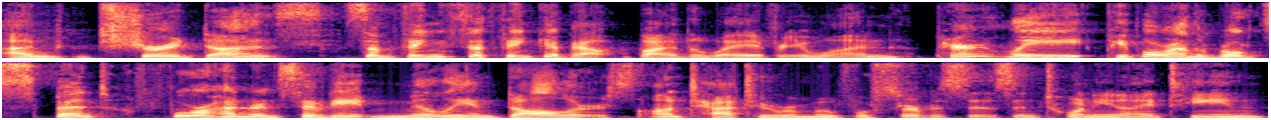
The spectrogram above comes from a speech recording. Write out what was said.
I'm sure it does. Some things to think about, by the way, everyone. Apparently, people around the world spent $478 million on tattoo removal services in 2019.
